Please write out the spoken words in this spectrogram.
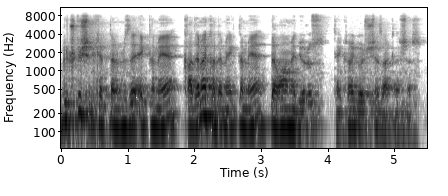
güçlü şirketlerimize eklemeye, kademe kademe eklemeye devam ediyoruz. Tekrar görüşeceğiz arkadaşlar.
